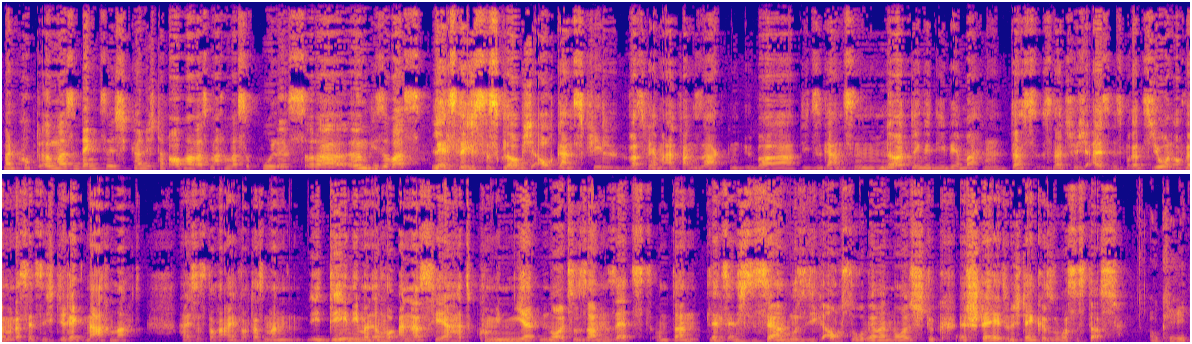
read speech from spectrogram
man guckt irgendwas und denkt sich, könnte ich doch auch mal was machen, was so cool ist oder irgendwie sowas. Letztlich ist das, glaube ich, auch ganz viel, was wir am Anfang sagten über diese ganzen Nerd-Dinge, die wir machen. Das ist natürlich alles Inspiration, auch wenn man das jetzt nicht direkt nachmacht heißt es doch einfach, dass man Ideen, die man irgendwo anders her hat, kombiniert, neu zusammensetzt und dann letztendlich ist es ja Musik auch so, wenn man ein neues Stück erstellt und ich denke, sowas ist das. Okay.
